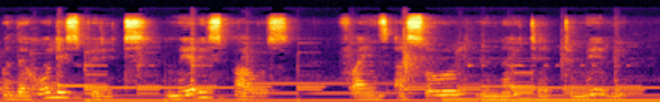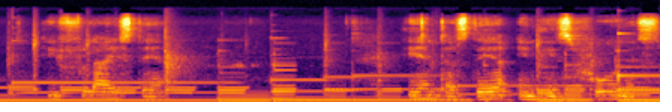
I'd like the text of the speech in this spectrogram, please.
when the Holy Spirit, Mary's spouse, finds a soul united to Mary, he flies there. He enters there in his fullness.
